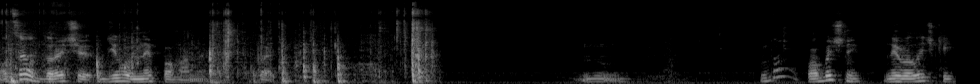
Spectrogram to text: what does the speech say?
Оце, от, до речі, діло непогане. Так. М, Ну, да, обичний, невеличкий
